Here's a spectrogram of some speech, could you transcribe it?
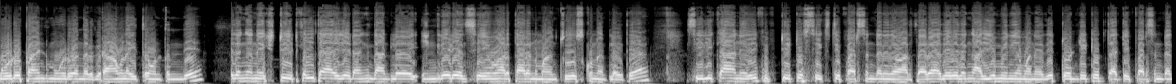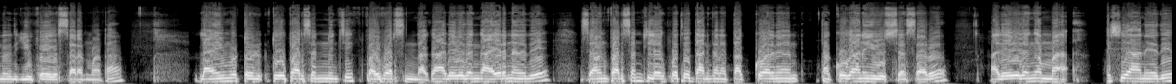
మూడు పాయింట్ మూడు వందల గ్రాములు అయితే ఉంటుంది. విధంగా నెక్స్ట్ ఇటుకలు తయారు చేయడానికి దాంట్లో ఇంగ్రీడియంట్స్ ఏం వాడతారని మనం చూసుకున్నట్లయితే సిలికా అనేది ఫిఫ్టీ టు సిక్స్టీ పర్సెంట్ అనేది వాడతారు. అదేవిధంగా అల్యూమినియం అనేది ట్వంటీ టు థర్టీ పర్సెంట్ అనేది ఉపయోగిస్తారనమాట లైమ్ టూ పర్సెంట్ నుంచి ఫైవ్ పర్సెంట్ దాకా. అదేవిధంగా ఐరన్ అనేది సెవెన్ పర్సెంట్ లేకపోతే దానికన్నా తక్కువ తక్కువగానే యూజ్ చేస్తారు. అదేవిధంగా మలేషియా అనేది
